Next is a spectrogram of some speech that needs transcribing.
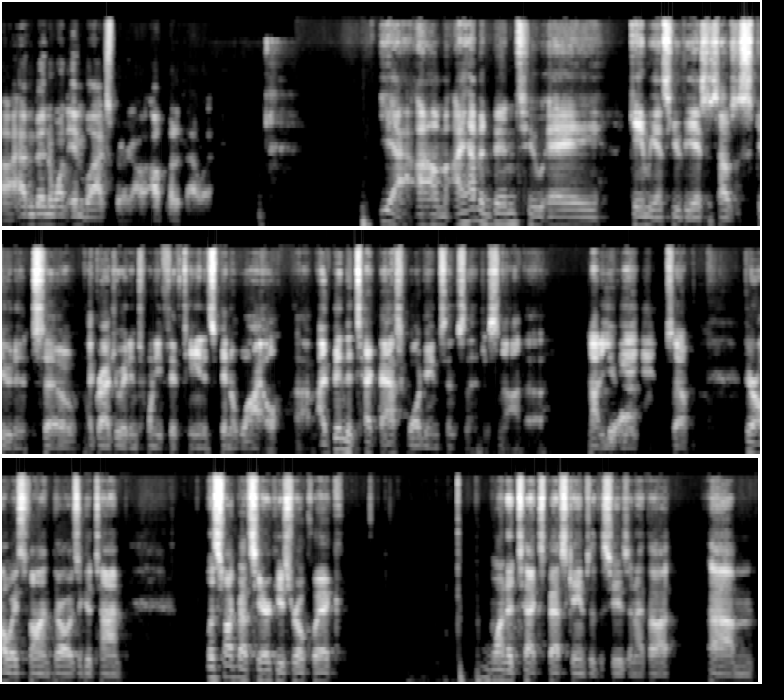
uh, I haven't been to one in Blacksburg. I'll, I'll put it that way. Yeah, um, I haven't been to a game against UVA since I was a student. So I graduated in 2015. It's been a while. Um, I've been to Tech basketball games since then, just not a not a UVA yeah. game. So they're always fun. They're always a good time let's talk about Syracuse real quick. One of Tech's best games of the season, I thought. Um,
